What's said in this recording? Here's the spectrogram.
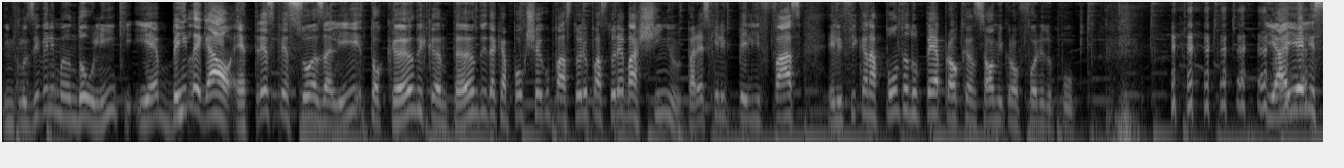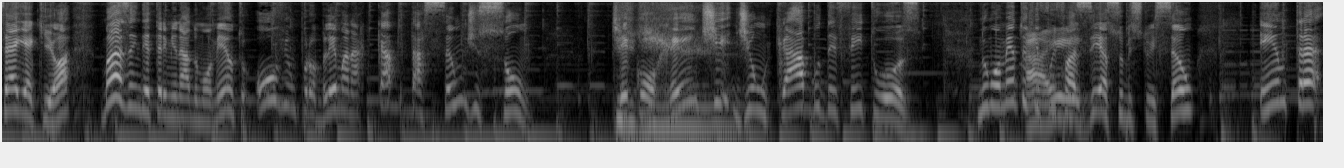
Inclusive, ele mandou o link e é bem legal. É três pessoas ali tocando e cantando, e daqui a pouco chega o pastor e o pastor é baixinho. Parece que ele, ele faz. Ele fica na ponta do pé para alcançar o microfone do púlpito. E aí ele segue aqui, ó. Mas em determinado momento houve um problema na captação de som decorrente de um cabo defeituoso. No momento que fui fazer a substituição, entra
